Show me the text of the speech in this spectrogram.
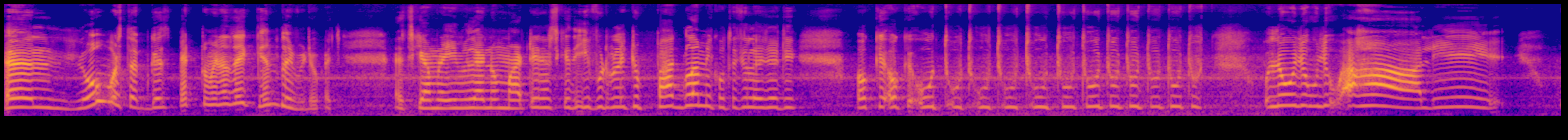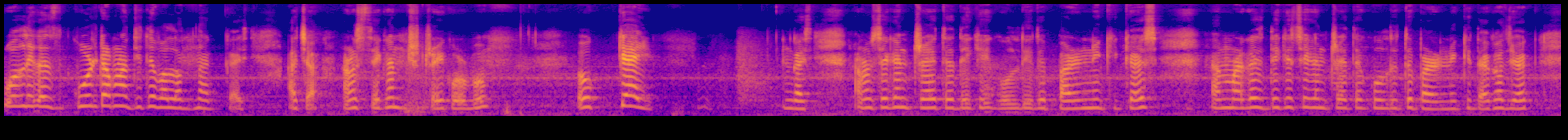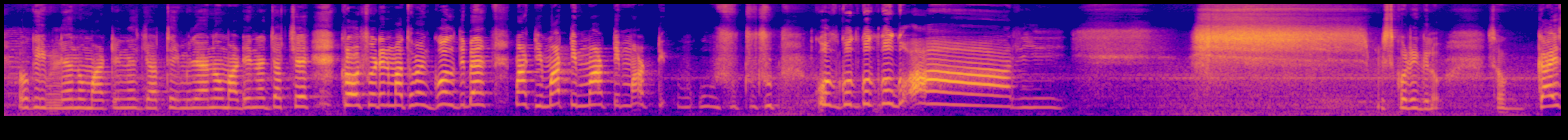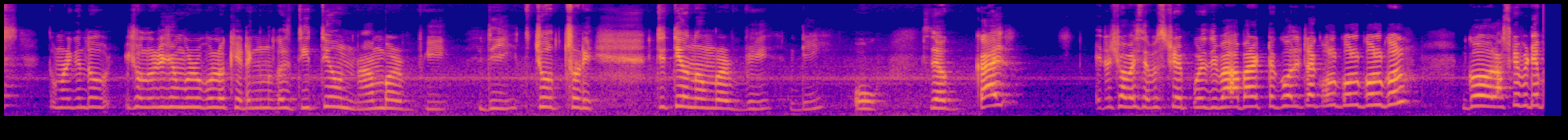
Hello WhatsApp guys back to another game play video guys আজকে আমরা Emiliano মার্টিনেসকে দিয়ে football একটু পাগলামি করতে চলে যাচ্ছি ওকে ওকে উঠ উঠ উঠ উঠ উঠ উঠ উঠ উঠ উঠ উঠ উঠ উঠ উলে উলে উলে আহালে গোল দিয়ে গাইস গোলটা আমরা দিতে পারলাম না গাইস আচ্ছা আমরা সেকেন্ড ট্রাই করব ওকে গাইস আমরা সেকেন্ড ট্রাইতে দেখি গোল দিতে পারেনি কি গ্যাস আমরা গাইস দেখি সেকেন্ড ট্রাইতে গোল দিতে পারেনি কি দেখা যাক। ওকে ইমিলিয়ানো মার্টিনেস যাচ্ছে ইমিলিয়ানো মার্টিনেস যাচ্ছে। ক্রস শটের মাধ্যমে গোল দিবে। মাটি মাটি মাটি মাটি উ, শুট শুট গোল গোল গোল গোল গোল আরে। মিস করে গেল। সো গাইস তোমরা কিন্তু ষোলো ডিসেম্বর উপলক্ষে এটা কিন্তু দ্বিতীয় নাম্বার বি ডি সরি তৃতীয় নম্বর বি ডি ও গাইজ এটা সবাই সাবস্ক্রাইব করে দিবা। আবার একটা গোল এটা গোল গোল গোল গোল গোল আজকে ভিডিও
